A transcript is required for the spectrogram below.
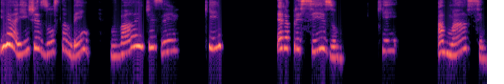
E aí Jesus também vai dizer que era preciso que amasse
